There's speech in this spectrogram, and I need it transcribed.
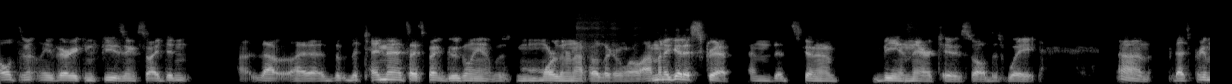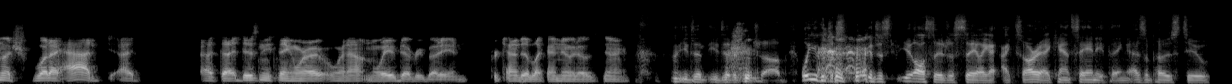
ultimately very confusing so i didn't uh, that uh, the, the 10 minutes I spent Googling it was more than enough. I was like, well, I'm going to get a script and it's going to be in there too. So I'll just wait. Um, that's pretty much what I had at, at that Disney thing where I went out and waved everybody and pretended like I knew what I was doing. you did you did a good job. Well, you could just you could just you also just say like I, am sorry I can't say anything as opposed to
